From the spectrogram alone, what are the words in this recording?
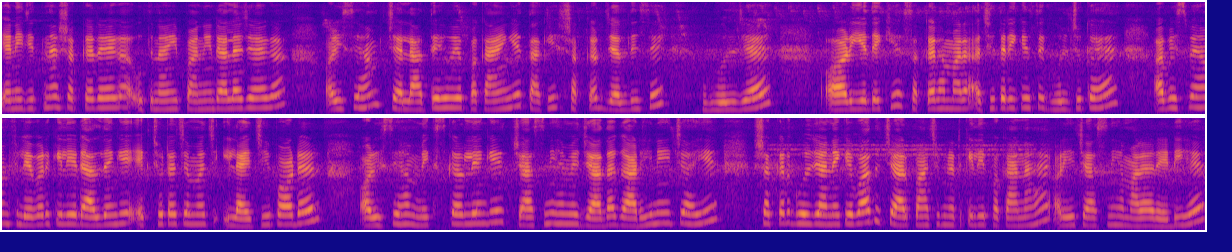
यानी जितना शक्कर रहेगा उतना ही पानी डाला जाएगा। और इसे हम चलाते हुए पकाएँगे ताकि शक्कर जल्दी से घुल जाए। और ये देखिए, शक्कर हमारा अच्छी तरीके से घुल चुका है। अब इसमें हम फ्लेवर के लिए डाल देंगे एक छोटा चम्मच इलायची पाउडर और इसे हम मिक्स कर लेंगे। चाशनी हमें ज़्यादा गाढ़ी नहीं चाहिए। शक्कर घुल जाने के बाद चार पाँच मिनट के लिए पकाना है और ये चाशनी हमारा रेडी है।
